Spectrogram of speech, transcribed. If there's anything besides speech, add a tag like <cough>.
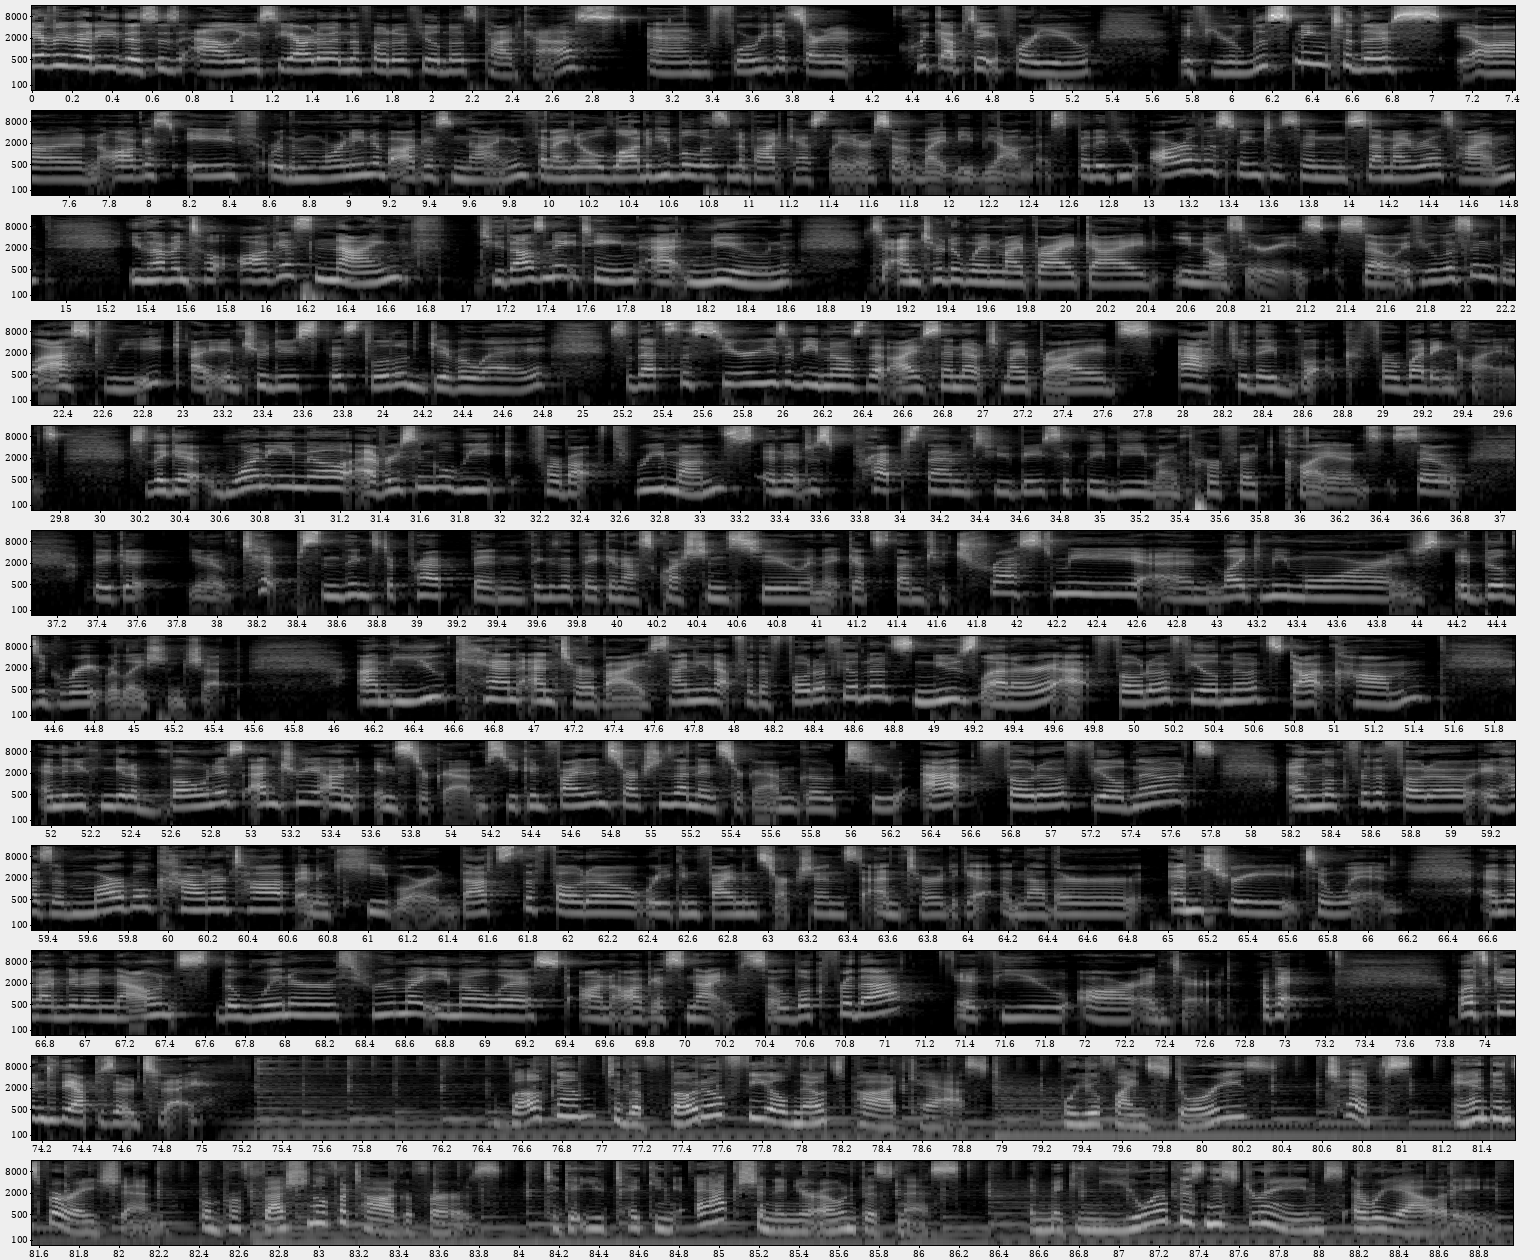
Hey, everybody, this is Ali Ciardo in the Photo Field Notes podcast. And before we get started, quick update for you. If you're listening to this on August 8th or the morning of August 9th, and I know a lot of people listen to podcasts later, so it might be beyond this, but if you are listening to this in semi real time, you have until August 9th 2018 at noon to enter to win my bride guide email series. So if you listened last week, I introduced this little giveaway. So that's the series of emails that I send out to my brides after they book for wedding clients. So they get one email every single week for about three months, and it just preps them to basically be my perfect clients. So they get you know tips and things to prep and things that they can ask questions to and it gets them to trust me and like me more and it just it builds a great relationship um, you can enter by signing up for the Photo Field Notes newsletter at photofieldnotes.com. And then you can get a bonus entry on Instagram. So you can find instructions on Instagram. Go to at Photo Field Notes and look for the photo. It has a marble countertop and a keyboard. That's the photo where you can find instructions to enter to get another entry to win. And then I'm going to announce the winner through my email list on August 9th. So look for that if you are entered. Okay, let's get into the episode today. Welcome to the Photo Field Notes podcast, where you'll find stories, tips, and inspiration from professional photographers to get you taking action in your own business and making your business dreams a reality.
